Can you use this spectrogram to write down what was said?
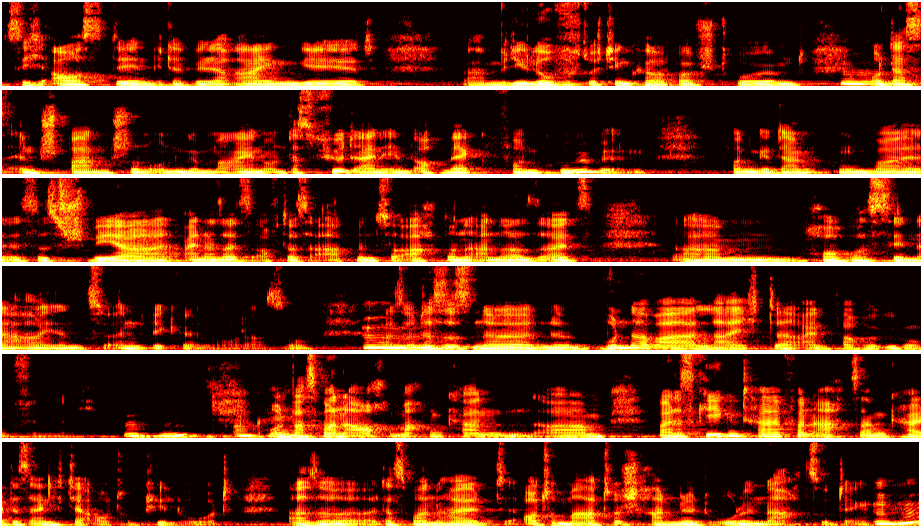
sich ausdehnt, wie der wieder reingeht, ähm, wie die Luft durch den Körper strömt. Mhm. Und das entspannt schon ungemein. Und das führt einen eben auch weg von Grübeln, von Gedanken, weil es ist schwer, einerseits auf das Atmen zu achten und andererseits ähm, Horrorszenarien zu entwickeln oder so. Mhm. Also das ist eine, eine wunderbar leichte, einfache Übung, finde ich. Mhm. Okay. Und was man auch machen kann, ähm, weil das Gegenteil von Achtsamkeit ist eigentlich der Autopilot. Also, dass man halt automatisch handelt, ohne nachzudenken. Mhm.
